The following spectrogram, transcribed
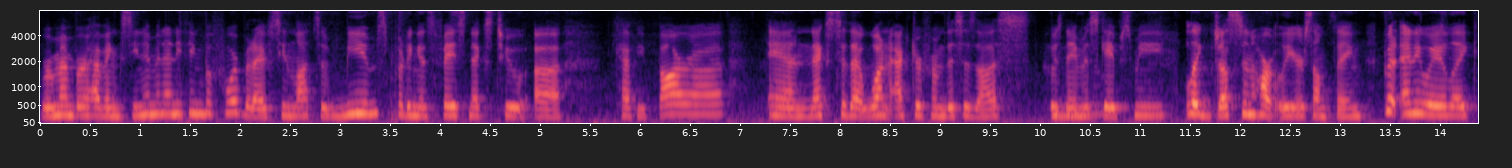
remember having seen him in anything before, but I've seen lots of memes putting his face next to a uh, capybara and next to that one actor from This Is Us whose name escapes me, like Justin Hartley or something. But anyway, like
